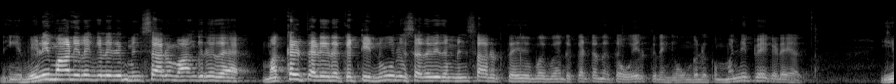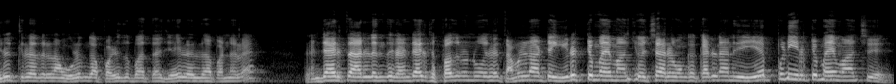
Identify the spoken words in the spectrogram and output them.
நீங்கள் வெளி மாநிலங்களில் மின்சாரம் வாங்குறத மக்கள் தலையில் கட்டி நூறு சதவீதம் மின்சாரத்தை கட்டணத்தை உயர்த்துனீங்க உங்களுக்கு மன்னிப்பே கிடையாது. இருக்கிறதெல்லாம் ஒழுங்காக பழுது பார்த்தா ஜெயலலிதா பண்ணலை. ரெண்டாயிரத்தி ஆறுலேருந்து ரெண்டாயிரத்தி பதினொன்று வரை தமிழ்நாட்டை இருட்டுமயமாக்கி வச்சார் உங்கள் கருணாநிதி. எப்படி இருட்டுமயமாச்சு?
